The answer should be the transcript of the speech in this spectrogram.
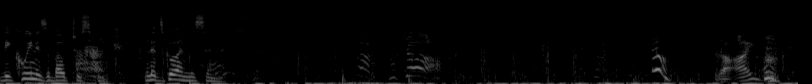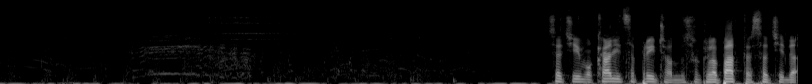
The queen is about to speak. Let's go and listen. Sad će im kraljica priča, odnosno Kleopatra, sad će da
